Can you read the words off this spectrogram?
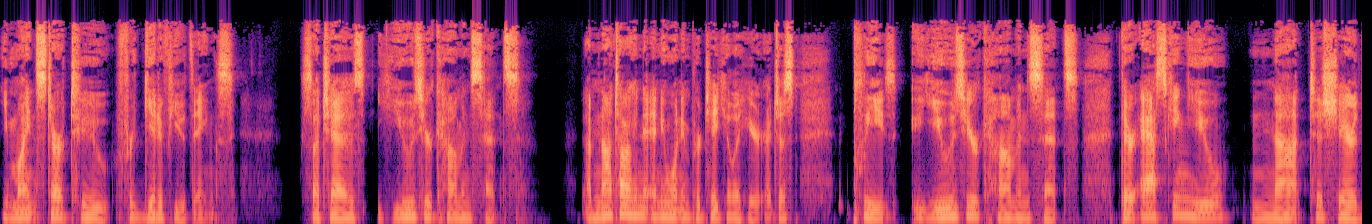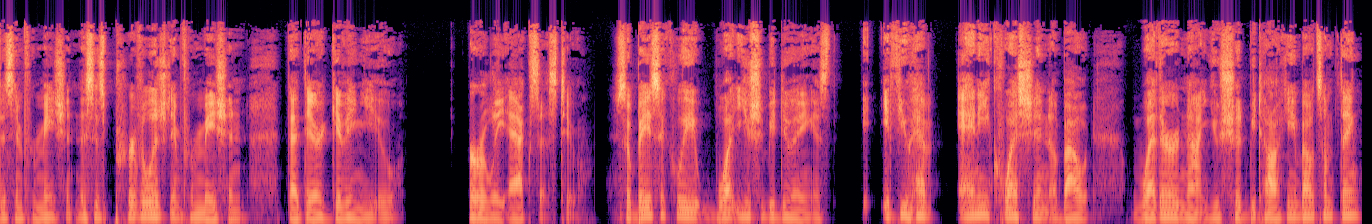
you might start to forget a few things, such as use your common sense. I'm not talking to anyone in particular here. Just please use your common sense. They're asking you not to share this information. This is privileged information that they're giving you early access to. So basically, what you should be doing is if you have any question about whether or not you should be talking about something,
